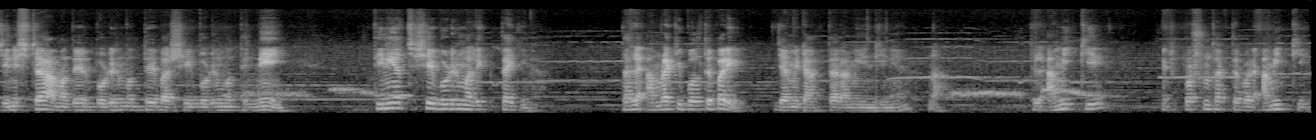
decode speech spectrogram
জিনিসটা আমাদের বডির মধ্যে বা সেই বডির মধ্যে নেই, তিনি হচ্ছে সেই বডির মালিক, তাই কিনা তাহলে আমরা কি বলতে পারি যে আমি ডাক্তার, আমি ইঞ্জিনিয়ার? না। তাহলে আমি কে? একটা প্রশ্ন থাকতে পারে, আমি কি?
